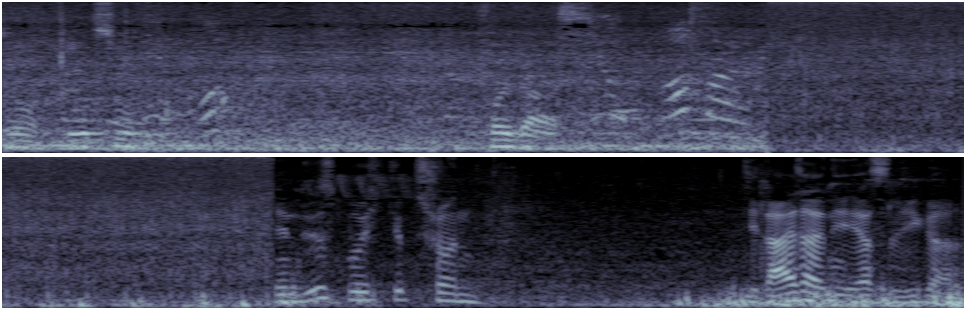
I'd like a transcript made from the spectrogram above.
So, geht's so. Vollgas. In Duisburg gibt es schon die Leiter in die erste Liga.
